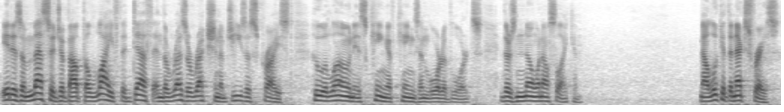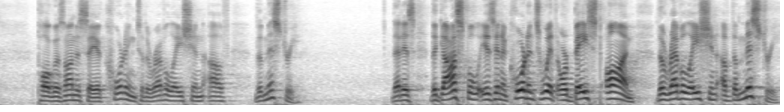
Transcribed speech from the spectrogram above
It is a message about the life, the death, and the resurrection of Jesus Christ, who alone is King of kings and Lord of lords. There's no one else like him. Now look at the next phrase. Paul goes on to say, according to the revelation of the mystery. That is, the gospel is in accordance with or based on the revelation of the mystery.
